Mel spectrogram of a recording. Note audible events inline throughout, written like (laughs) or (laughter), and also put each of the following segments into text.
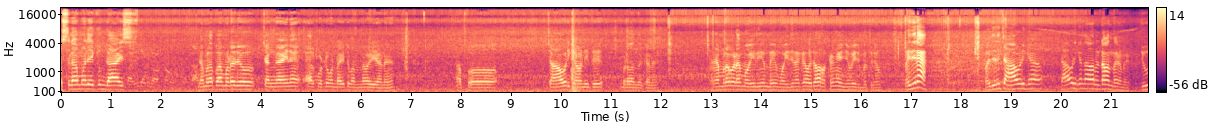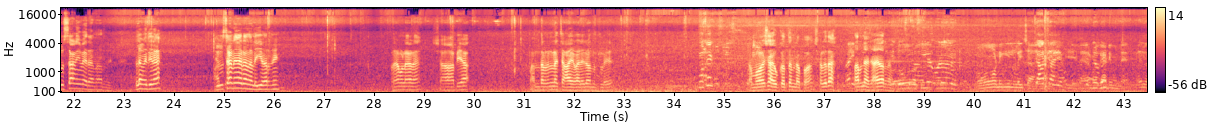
അസ്സാമലൈക്കും ഗായ്സ്. നമ്മളപ്പോൾ നമ്മുടെ ഒരു ചങ്ങായിനെ എയർപോർട്ടിൽ കൊണ്ടായിട്ട് വന്ന വഴിയാണ്. അപ്പോൾ ചായ വേണ്ടിയിട്ട് ഇവിടെ വന്നിക്കാണ്. നമ്മളിവിടെ മൊയ്തീൻ ഉണ്ട് മൊയ്തീനൊക്കെ ഒരു ഉറക്കം കഴിഞ്ഞു വരുമ്പോഴത്തേനും മൊയ്തീനാ? മൊയ്തീന് ചായ കുടിക്കാൻ ചായ കുടിക്കണ്ട പറഞ്ഞിട്ടാ വന്നേക്കണ്. ജ്യൂസാണ് ഈ വരാന്ന് പറഞ്ഞു. അല്ല മൊയ്തീന? ജ്യൂസാണ് വരാന്നല്ലേ ഈ പറഞ്ഞ്? നമ്മളെ ഷാബിയ പന്ത്രണ്ടിലെ ചായ വലയിൽ വന്നിട്ടുള്ളത് നമ്മളെ ഷൗക്കത്തുണ്ട് അപ്പൊ. ഷൗക്കത്ത പറഞ്ഞ ചായ പറഞ്ഞു. മോർണിംഗിലുള്ള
